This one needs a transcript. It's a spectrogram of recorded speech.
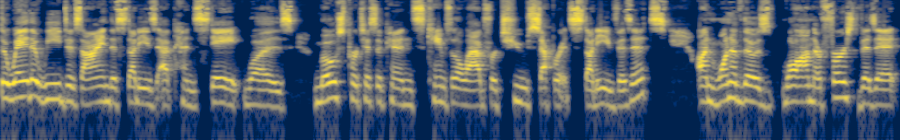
The way that we designed the studies at Penn State was most participants came to the lab for two separate study visits. On one of those, well, on their first visit,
